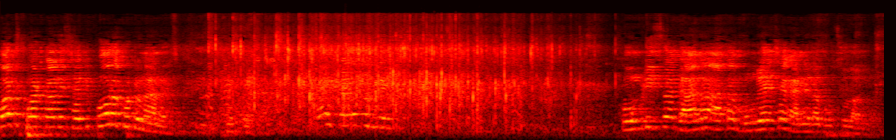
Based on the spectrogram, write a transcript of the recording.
पट पडताळीसाठी पोरं कुठून आणायचे? नाही कोंबडीचं गाणं आता मुंगळ्याच्या गाण्याला पोचू लागलं.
